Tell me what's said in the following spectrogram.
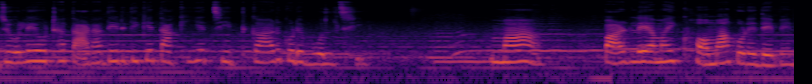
জ্বলে ওঠা তারাদের দিকে তাকিয়ে চিৎকার করে বলছি, মা, পারলে আমায় ক্ষমা করে দেবেন।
